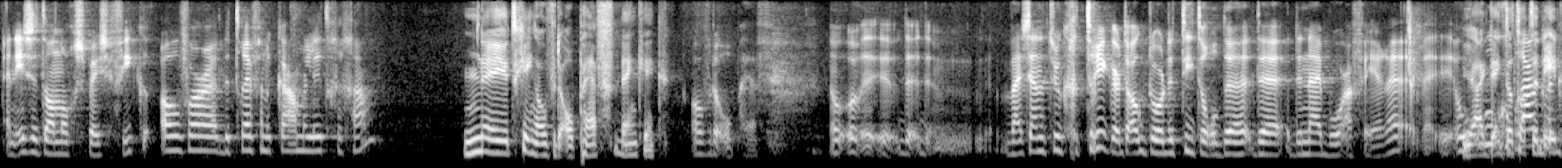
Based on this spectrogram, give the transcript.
En is het dan nog specifiek over het betreffende Kamerlid gegaan? Nee, het ging over de ophef, denk ik. Over de ophef. Nou, eh, eh, de, de, wij zijn natuurlijk getriggerd ook door de titel, de, de, de Nijboer-affaire. Eh, ja, ik denk dat dat een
